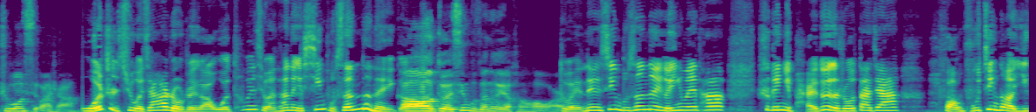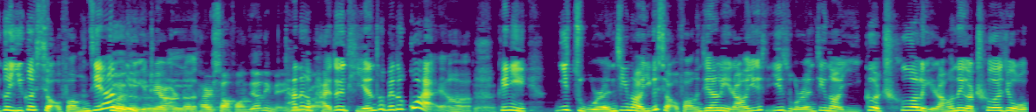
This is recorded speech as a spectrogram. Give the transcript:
朱公喜欢啥？我只去过加州这个，我特别喜欢他那个辛普森的那个。哦，对，辛普森那个也很好玩。对，那个辛普森那个，因为他是给你排队的时候，大家仿佛进到一个一个小房间里这样的。它是小房间里面，它那个排队体验特别的怪啊，给你一组人进到一个小房间里，然后一一组人进到一个车里，然后那个车就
